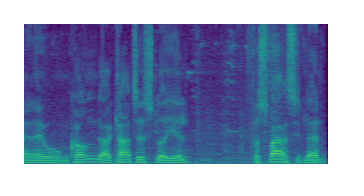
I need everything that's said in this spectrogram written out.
han er jo en konge, der er klar til at slå ihjel. Forsvare sit land.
